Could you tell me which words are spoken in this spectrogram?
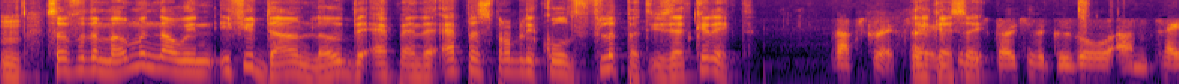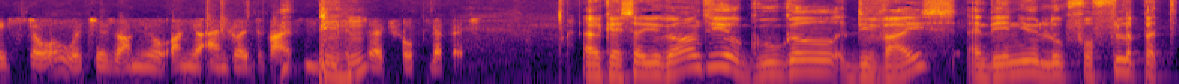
Mm. So for the moment now, when if you download the app, and the app is probably called Flippit, is that correct? That's correct. So Okay, you so- just go to the Google um, Play Store, which is on your on your Android device, and you Mm-hmm. can search for Flippit. Okay, so you go onto your Google device, and then you look for Flippit.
